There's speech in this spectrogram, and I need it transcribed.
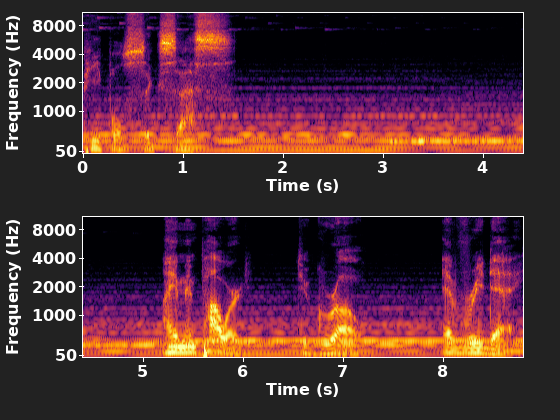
people's success. I am empowered to grow every day.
